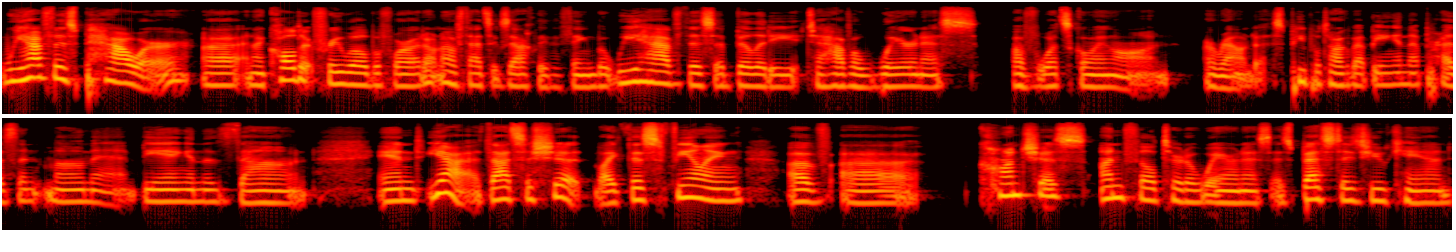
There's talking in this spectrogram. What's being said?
we have this power, uh, and I called it free will before. I don't know if that's exactly the thing, but we have this ability to have awareness of what's going on around us. People talk about being in the present moment, being in the zone. And yeah, that's the shit. Like this feeling of uh, conscious, unfiltered awareness as best as you can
